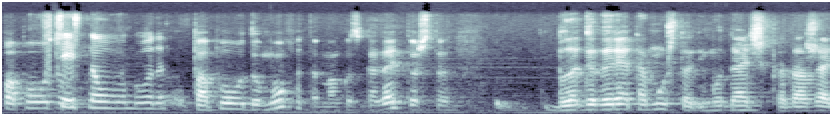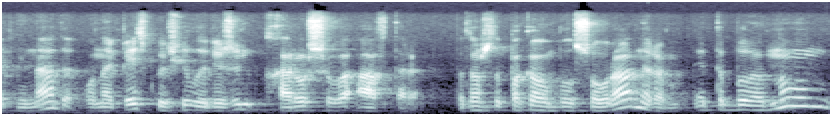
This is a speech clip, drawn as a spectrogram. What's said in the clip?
По В честь Нового года. по поводу Моффата могу сказать то, что благодаря тому, что ему дальше продолжать не надо, он опять включил режим хорошего автора. Потому что пока он был шоураннером, это было, ну,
